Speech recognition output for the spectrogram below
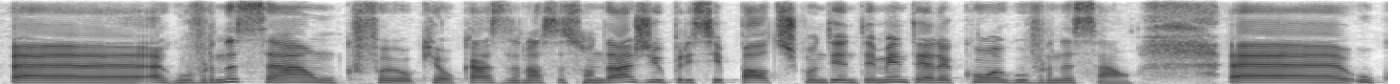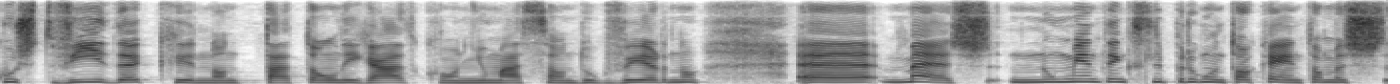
uh, a governação, que, foi, que é o caso da nossa sondagem, e o principal descontentamento era com a governação. Uh, o custo de vida, que não está tão ligado com nenhuma ação do governo, uh, mas no momento em que se lhe pergunta, ok, então mas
